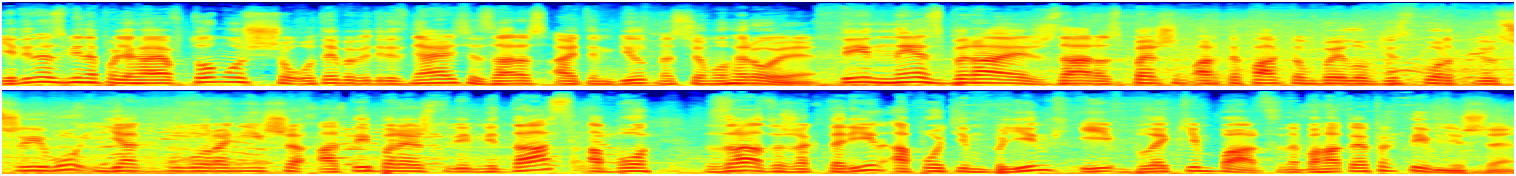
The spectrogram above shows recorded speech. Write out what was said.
Єдина зміна полягає в тому, що у тебе відрізняється зараз айтем білд на цьому герої. Ти не збираєш зараз першим артефактом Veil of Discord плюс Шиву, як було раніше, а ти береш собі Мідас або зразу ж Актарін, а потім Блінк і Блекімбар. Це набагато ефективніше.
